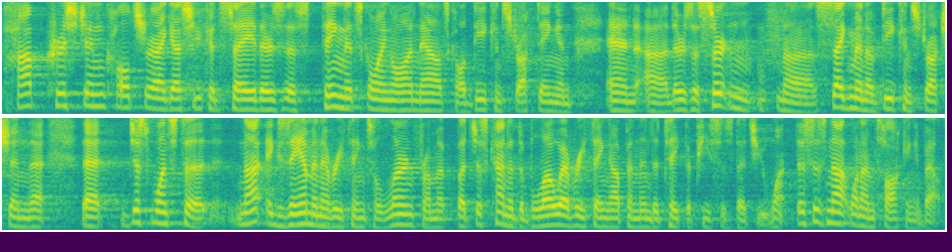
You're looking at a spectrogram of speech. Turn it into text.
pop Christian culture, I guess you could say, there's this thing that's going on now. It's called deconstructing, and and uh, there's a certain uh, segment of deconstruction that that just wants to not examine everything to learn from it, but just kind of to blow everything up and then to take the pieces that you want. This is not what I'm talking about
